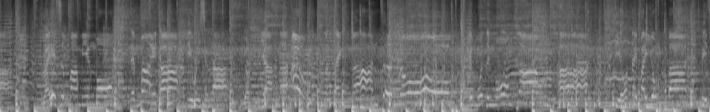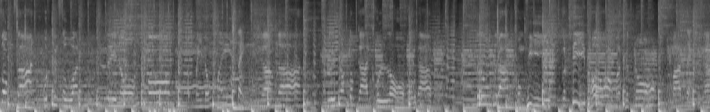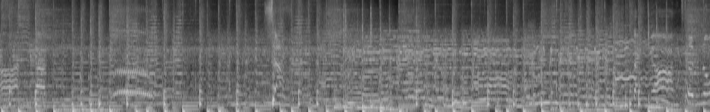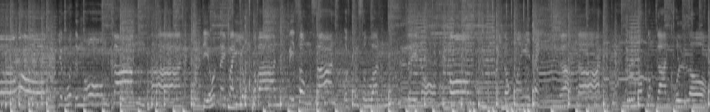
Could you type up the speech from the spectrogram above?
ไรสมาเมียงมองและไม้ตาที่ไว้สลาหย่อนยางเอ้ามาแต่งงานเธอน้องอย่ามัวแต่มองข้ามผ่านเดี๋ยวในไปยงขบาลไม่สงสารอดขึ้นสวรรค์เลยน้องมองทำไมน้องไม่แต่งงานหรือน้องต้องการคนหล่อครับรูปร่างของพี่ก็ดีพอมาเถิดน้อง มาแต่งงานกันแต่งงานเธอโน้อย่ามัวต่มองข้ามผ่าน เดี๋ยวในายไปยงพบาลไม่สงสารอดคุณสวรรค์เลยน้องอ้อมทำไมน้องไม่แต่งงานนานหรือน้องต้องการคนหลอก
